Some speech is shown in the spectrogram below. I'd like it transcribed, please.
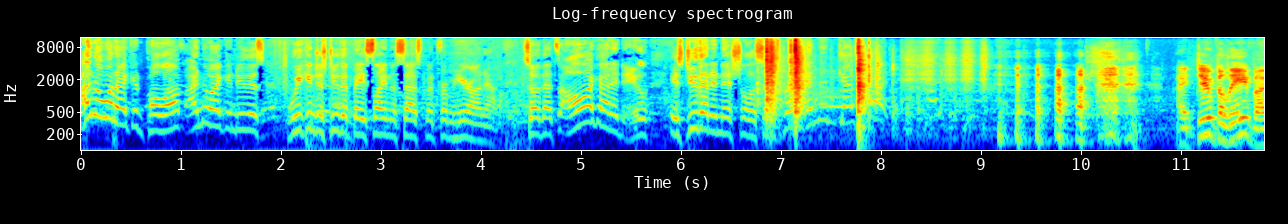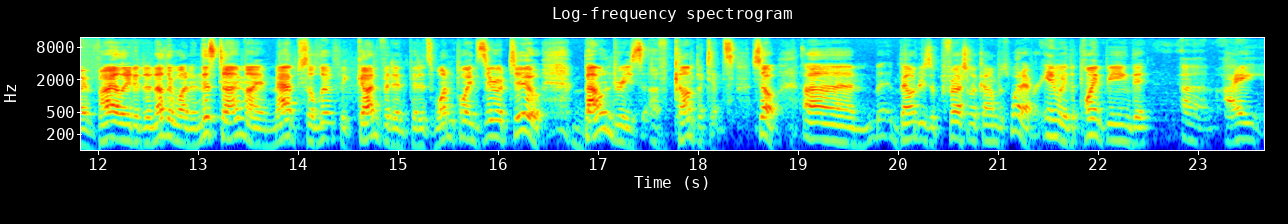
I know what I can pull off. I know I can do this. We can just do the baseline assessment from here on out. So that's all I got to do is do that initial assessment. And then guess what? I do believe I violated another one, and this time I am absolutely confident that it's 1.02 boundaries of competence. So, um, boundaries of professional competence, whatever. Anyway, the point being that um, I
